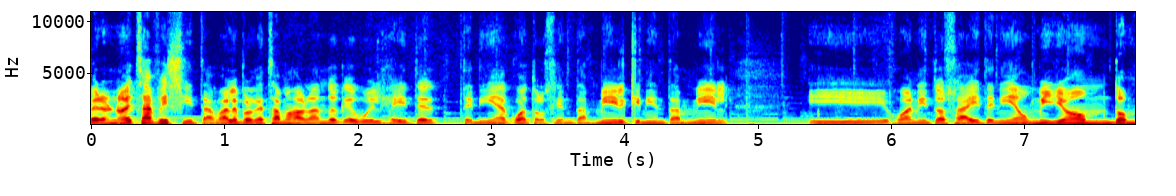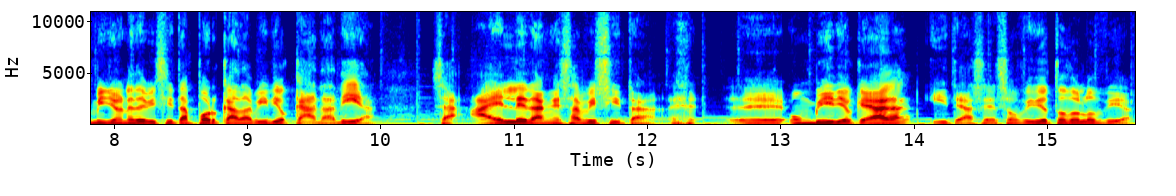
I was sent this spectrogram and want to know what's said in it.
Pero no estas visitas, ¿vale? Porque estamos hablando que Will Hater tenía 400.000, 500.000 y Juanito Sai tenía un millón, dos millones de visitas por cada vídeo cada día. O sea, a él le dan esas visitas, eh, un vídeo que haga y te hace esos vídeos todos los días.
